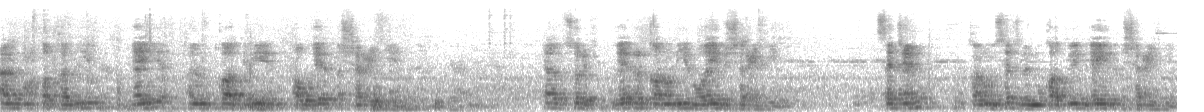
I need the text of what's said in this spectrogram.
المعتقلين غير المقاتلين أو غير الشرعيين. آه، سوري غير القانونيين وغير الشرعيين. سجن قانون سجن المقاتلين غير الشرعيين.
